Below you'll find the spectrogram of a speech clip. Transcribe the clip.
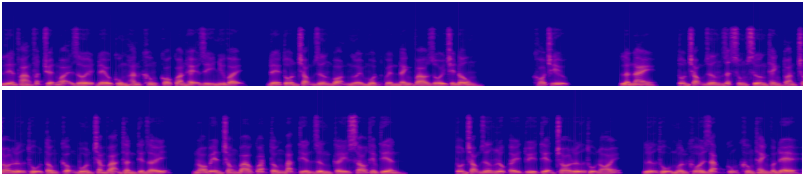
Liên phảng phất chuyện ngoại giới đều cùng hắn không có quan hệ gì như vậy, để Tôn Trọng Dương bọn người một quyền đánh vào rồi trên đông. Khó chịu. Lần này, Tôn Trọng Dương rất sung sướng thanh toán cho lữ thụ tổng cộng 400 vạn thần tiền giấy, nó bên trong bao quát tống bác tiến rừng cây sau thêm tiền. Tôn Trọng Dương lúc ấy tùy tiện cho lữ thụ nói, lữ thụ muốn khôi giáp cũng không thành vấn đề,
